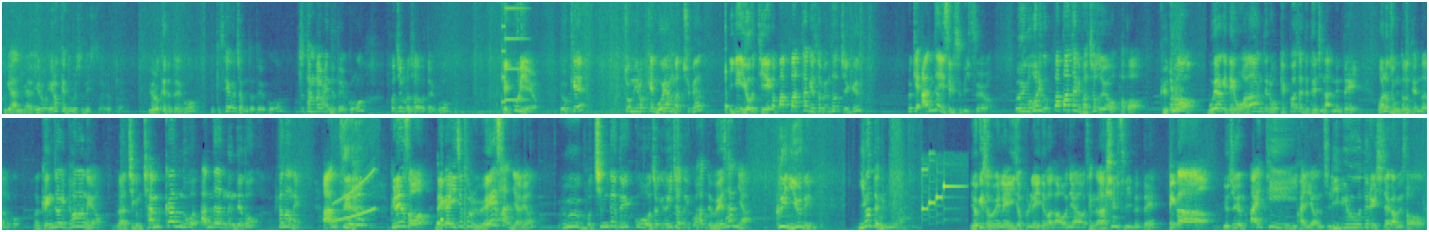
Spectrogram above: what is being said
그게 아니면 이러, 이렇게 놓을 수도 있어요. 이렇게. 이렇게도 되고 이렇게 새우잠도 되고 투탕카멘도 되고 퍼즐로 자도 되고 개꿀이에요. 이렇게 좀 이렇게 모양 맞추면 이게 요 뒤에가 빳빳하게 서면서 지금 이렇게 앉아 있을 수도 있어요. 어, 이거 허리가 빳빳하게 받쳐져요. 봐봐. 개 좋아. 모양이 내 원하는 대로 100% 되진 않는데 어느 정도는 된다는 거. 어, 굉장히 편하네요. 나 지금 잠깐 누워 앉았는데도 편하네. 아무튼 그래서 내가 이 제품을 왜 샀냐면 으, 뭐 침대도 있고 저기 의자도 있고 한데 왜 샀냐? 그 이유는 이것 때문입니다. 여기서 왜 Razer Blade가 나오냐 생각하실 수 있는데 제가 요즘 IT 관련 리뷰들을 시작하면서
